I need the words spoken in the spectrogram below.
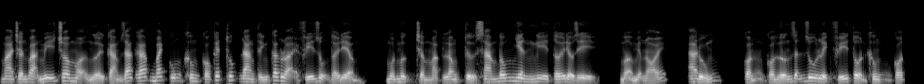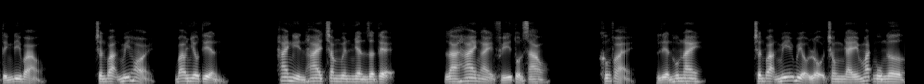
Mà trần vạn mỹ cho mọi người cảm giác gáp bách cũng không có kết thúc đang tính các loại phí dụng thời điểm, một mực trầm mặc long tử sam bỗng nhiên nghĩ tới điều gì, mở miệng nói a đúng, còn có hướng dẫn du lịch phí tổn không có tính đi vào. Trần vạn mỹ hỏi, bao nhiêu tiền? Hai nghìn hai trăm nguyên nhân dân tệ. Là hai ngày phí tổn sao? Không phải, liền hôm nay. Trần vạn mỹ biểu lộ trong nháy mắt ngu ngơ,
